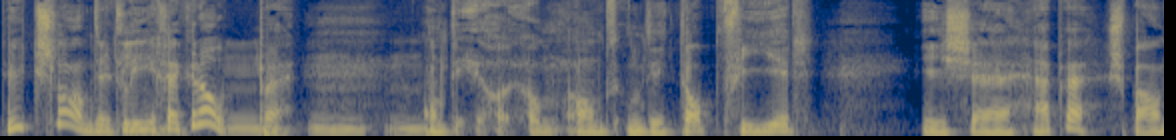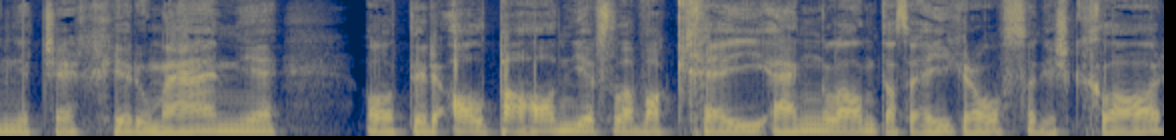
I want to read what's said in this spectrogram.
Deutschland in der gleichen Gruppe. Und, und, und, und in Top 4 ist äh, eben Spanien, Tschechien, Rumänien oder Albanien, Slowakei, England. Also ein grosser ist klar.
